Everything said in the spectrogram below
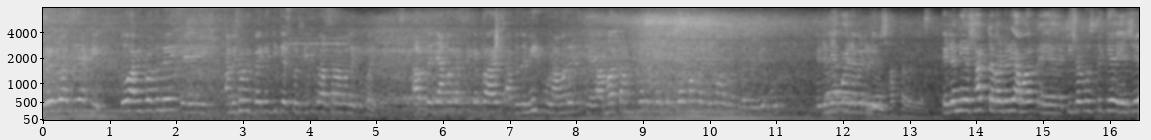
দৈর্ঘ্য আছে একে। তো আমি প্রথমে আমি শরীফ ভাইকে জিজ্ঞেস করছি তো আসসালামু আলাইকুম ভাই। আপনি যে আমার কাছ থেকে প্রায় আপনাদের মিরপুর আমাদের আমার তামজিদের যে ব্যাটারি মিরপুর। এটা নিয়ে কয়টা ব্যাটারি সাতটা বেজে গেছে এটা নিয়ে ষাটটা ব্যাটারি আমার কিশোরগঞ্জ থেকে এসে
